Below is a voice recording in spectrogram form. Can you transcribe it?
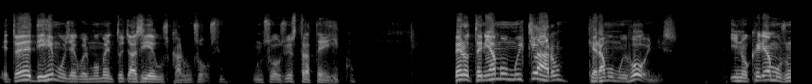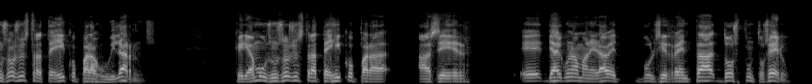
Entonces dijimos, llegó el momento ya sí de buscar un socio, un socio estratégico. Pero teníamos muy claro que éramos muy jóvenes y no queríamos un socio estratégico para jubilarnos. Queríamos un socio estratégico para hacer eh, de alguna manera bolsa y renta 2.0.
